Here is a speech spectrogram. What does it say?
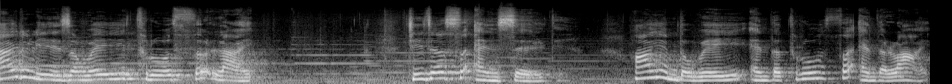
title is A Way, Truth, Life. Jesus answered, I am the way and the truth and the life.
